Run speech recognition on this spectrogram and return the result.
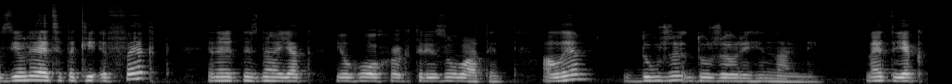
з'являється такий ефект. Я навіть не знаю, як його характеризувати, але дуже-дуже оригінальний. Знаєте, як,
